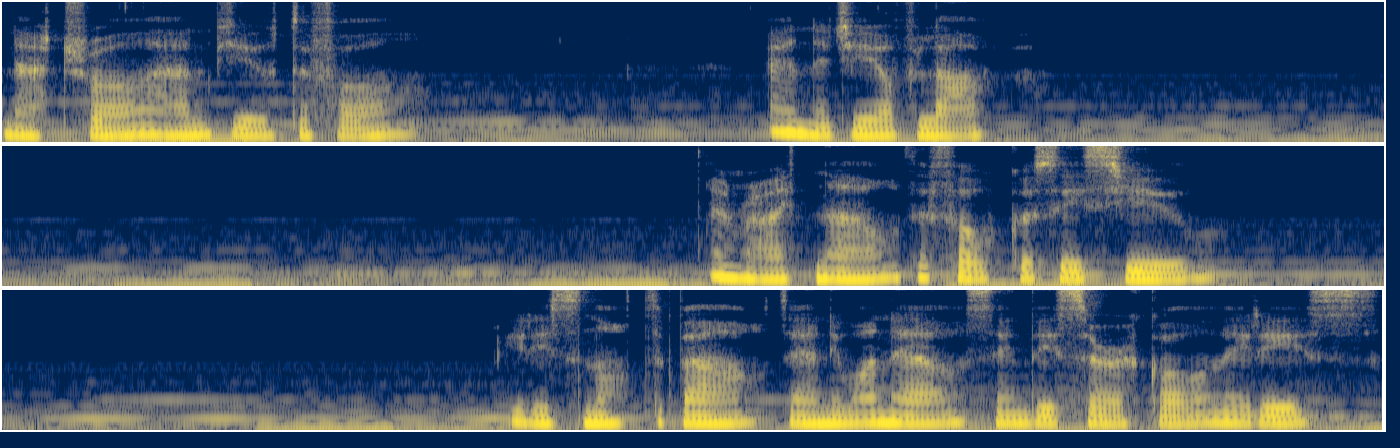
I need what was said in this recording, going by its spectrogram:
natural and beautiful energy of love. And right now, the focus is you. It is not about anyone else in this circle, it is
